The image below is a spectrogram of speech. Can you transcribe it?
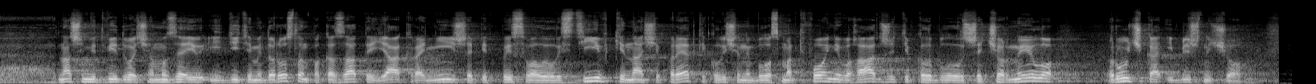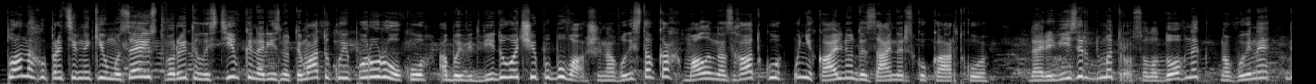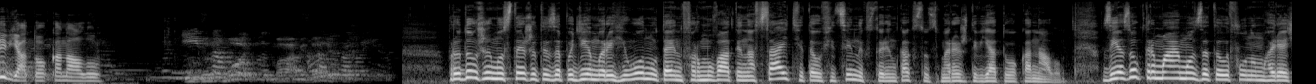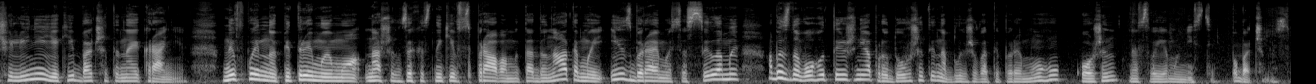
нашим відвідувачам музею і дітям і дорослим показати, як раніше підписували листівки наші предки, коли ще не було смартфонів, гаджетів, коли було лише чорнило, ручка і більш нічого. Планах у працівників музею створити листівки на різну тематику і пору року, аби відвідувачі, побувавши на виставках, мали на згадку унікальну дизайнерську картку. Дар'я Візір, Дмитро Солодовник. Новини 9 каналу. Продовжуємо стежити за подіями регіону та інформувати на сайті та офіційних сторінках соцмереж 9 каналу. Зв'язок тримаємо за телефоном гарячої лінії, які бачите на екрані. Невпинно підтримуємо наших захисників справами та донатами і збираємося силами, аби з нового тижня продовжити наближувати перемогу кожен на своєму місці. Побачимось.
